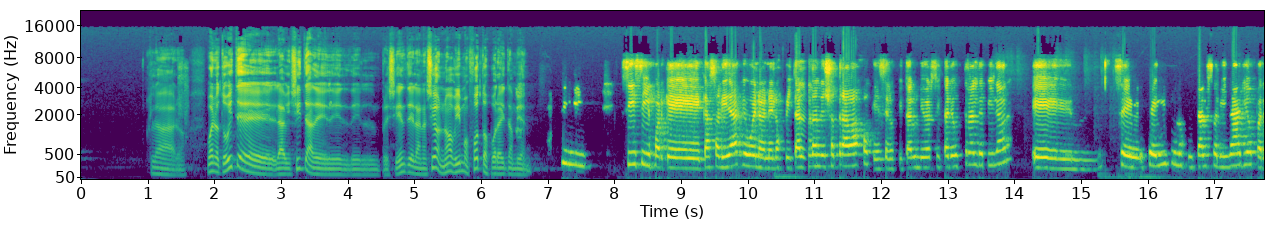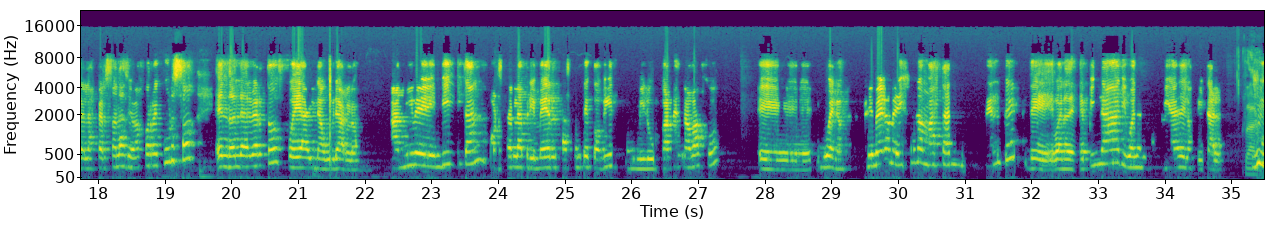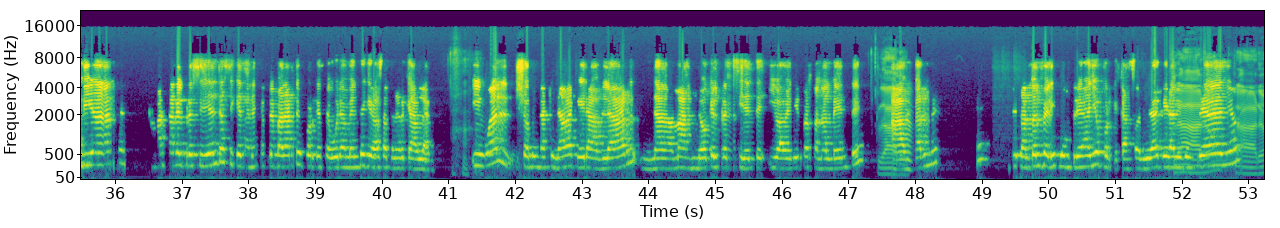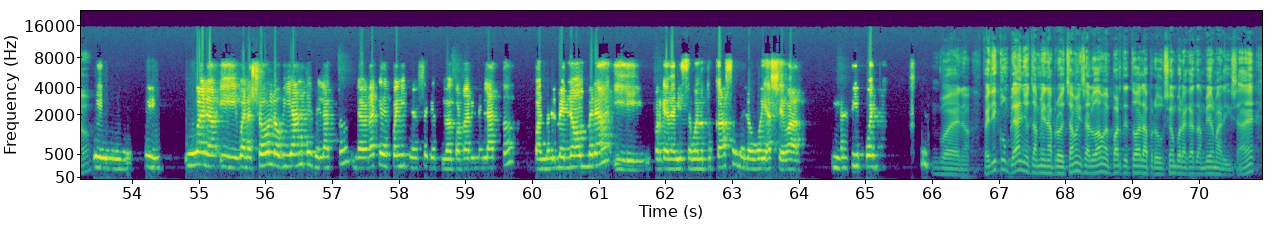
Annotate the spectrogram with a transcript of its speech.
Claro. Bueno, tuviste la visita del presidente de la Nación, ¿no? Vimos fotos por ahí también. Sí, sí, sí, porque casualidad que, bueno, en el hospital donde yo trabajo, que es el Hospital Universitario Austral de Pilar, eh, se, hizo un hospital solidario para las personas de bajo recurso, en donde Alberto fue a inaugurarlo. A mí me invitan por ser la primer paciente COVID en mi lugar de trabajo. Eh, bueno, primero me dijeron va a estar gente de, bueno, de Pilar y bueno, de la del hospital. Un día antes va a estar el presidente, así que tenés que prepararte porque seguramente que vas a tener que hablar. Igual yo me imaginaba que era hablar nada más, no que el presidente iba a venir personalmente a hablarme. Me cantó el feliz cumpleaños porque casualidad que era mi cumpleaños. Y, bueno, y bueno, yo lo vi antes del acto, la verdad que después ni pensé que se iba a acordar en el acto, cuando él me nombra y porque me dice, bueno, tu caso me lo voy a llevar. Y así fue. Bueno, feliz cumpleaños también. Aprovechamos y saludamos de parte de toda la producción por acá también, Marisa. ¿eh?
